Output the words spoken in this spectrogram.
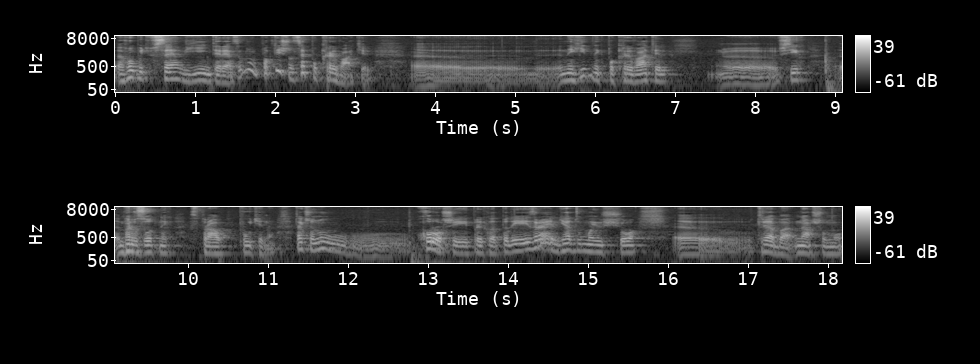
робить все в її інтересах. Ну, фактично, це покриватель. Е, негідник, покриватель е, всіх мерзотних справ Путіна. Так що, ну, хороший приклад подає Ізраїль. Я думаю, що треба нашому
